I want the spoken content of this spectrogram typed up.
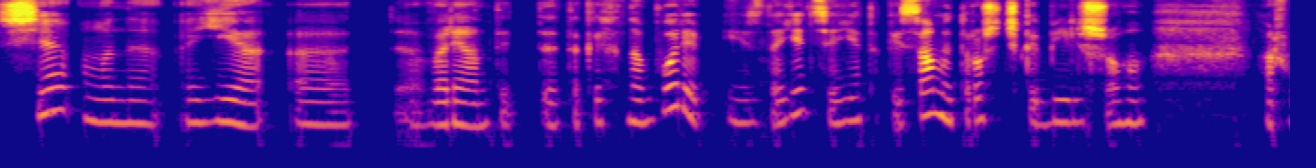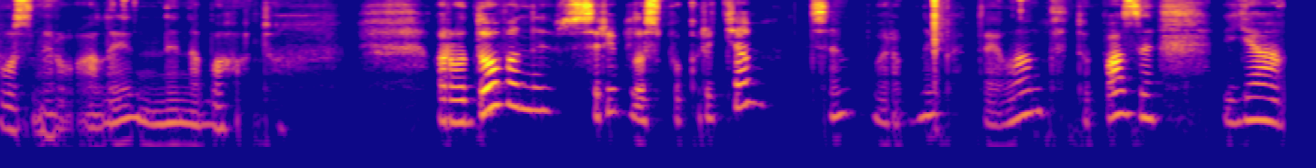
Ще у мене є е, варіанти е, таких наборів, і, здається, є такий самий трошечки більшого розміру, але не набагато. Родоване срібло з покриттям. Це виробник Таїланд, топази. Я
